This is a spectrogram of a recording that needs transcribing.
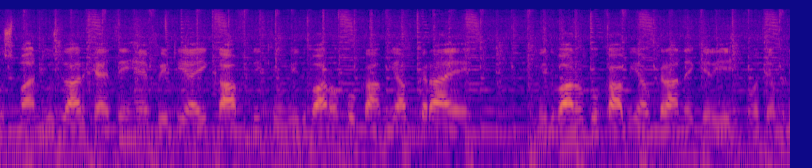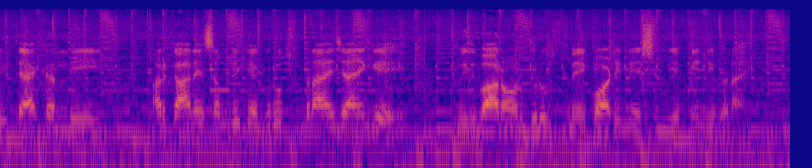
उस्मान गुजार कहते हैं पीटीआई काफली के उम्मीदवारों को कामयाब कराए। उम्मीदवारों को कामयाब कराने के लिए हमत अमली तय कर ली। अरकान असम्बली के ग्रुप्स बनाए जाएँगे। उम्मीदवारों और ग्रुप्स में कोऑर्डिनेशन यकीनी बनाएँगे।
